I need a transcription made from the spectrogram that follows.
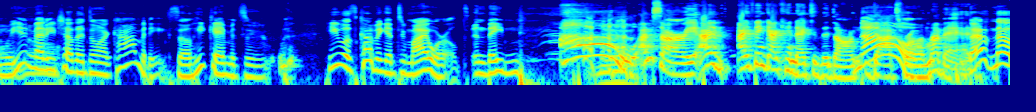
No, we had met each other doing comedy, so he came into. He was coming into my world, and they. Oh, Yeah. I'm sorry. I I think I connected the don- No, dots wrong. My bad. That, no,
